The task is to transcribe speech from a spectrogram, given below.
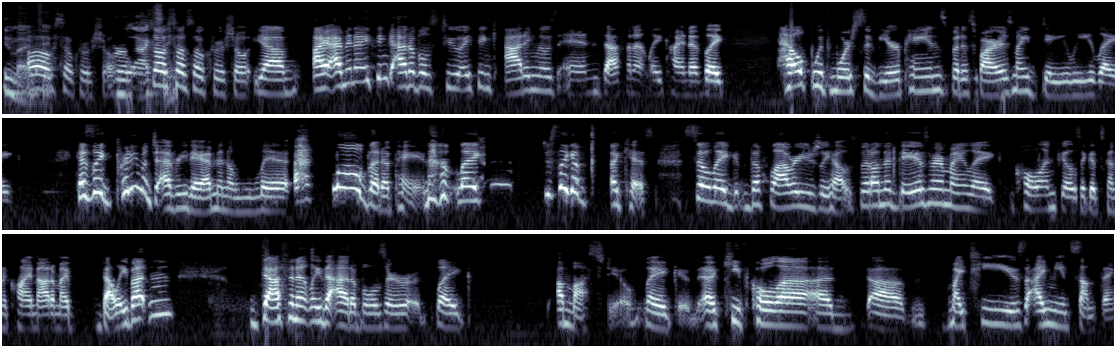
In my Oh, opinion, so crucial. So so so crucial. Yeah. I I mean I think edibles too. I think adding those in definitely kind of like help with more severe pains, but as far as my daily like cuz like pretty much every day I'm in a li- little bit of pain. like just like a a kiss. So like the flower usually helps, but on the days where my like colon feels like it's going to climb out of my belly button, definitely the edibles are like a must do. Like a Keef Cola, a, um, my teas. I need something.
